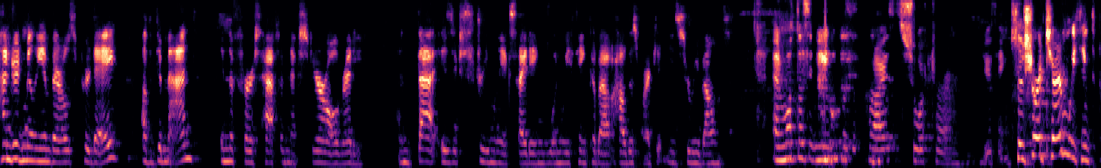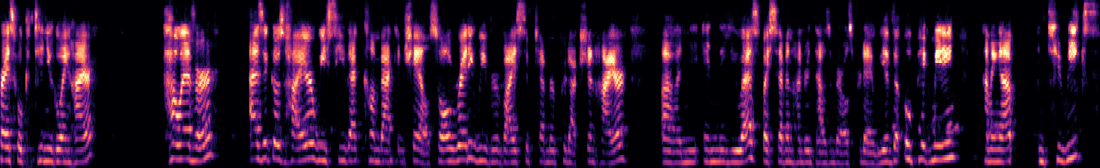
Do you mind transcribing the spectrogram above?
100 million barrels per day of demand in the first half of next year already. And that is extremely exciting when we think about how this market needs to rebalance. And what does it mean for the price short term, do you think? So, short term, we think the price will continue going higher. However, as it goes higher, we see that come back in shale. So, already we've revised September production higher uh, in, the, in the US by 700,000 barrels per day. We have the OPEC meeting coming up in two weeks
